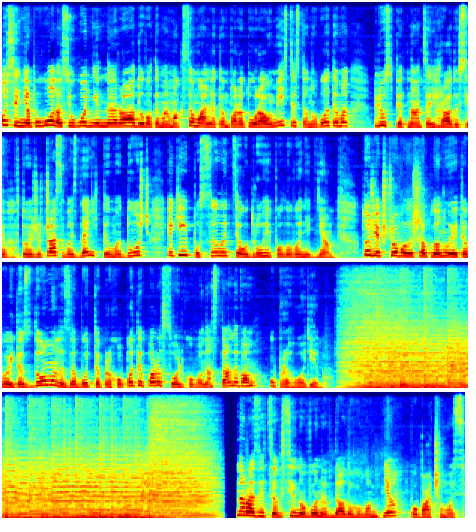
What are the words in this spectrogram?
Осіння погода сьогодні не радуватиме. Максимальна температура у місті становитиме плюс 15 градусів. В той же час весь день йтиме дощ, який посилиться у другій половині дня. Тож, якщо ви лише плануєте вийти з дому, не забудьте прихопити парасольку. Вона стане вам у пригоді. Наразі це всі новини вдалого вам дня. Побачимось.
